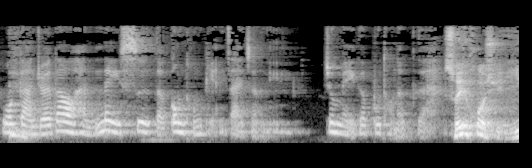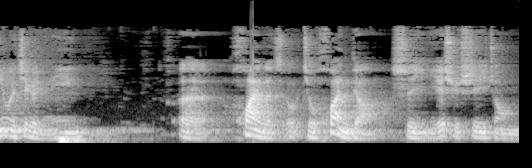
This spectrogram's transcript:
我感觉到很类似的共同点在这里，就每一个不同的个案。所以或许因为这个原因，呃，坏了就就换掉，是也许是一种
